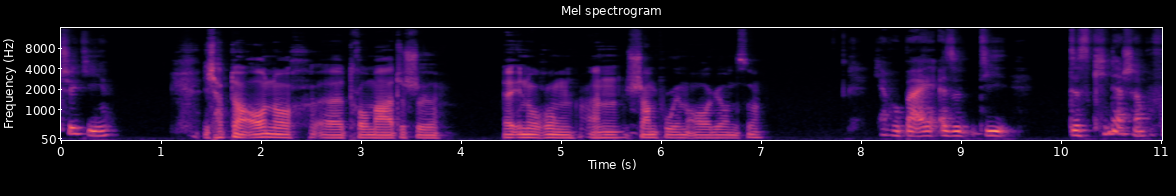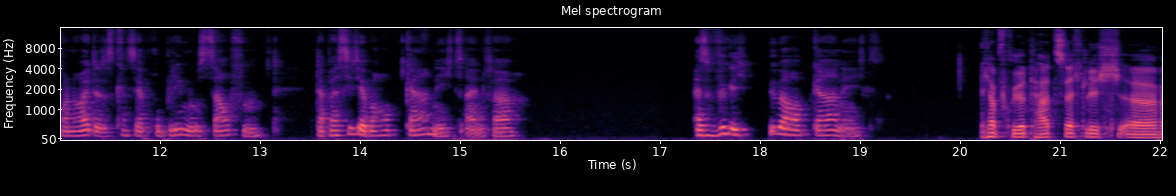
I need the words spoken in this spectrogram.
tricky. Ich habe da auch noch äh, traumatische Erinnerungen an Shampoo im Auge und so. Ja, wobei, also die, das Kindershampoo von heute, das kannst du ja problemlos saufen. Da passiert ja überhaupt gar nichts einfach. Also wirklich überhaupt gar nichts. Ich habe früher tatsächlich, äh,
